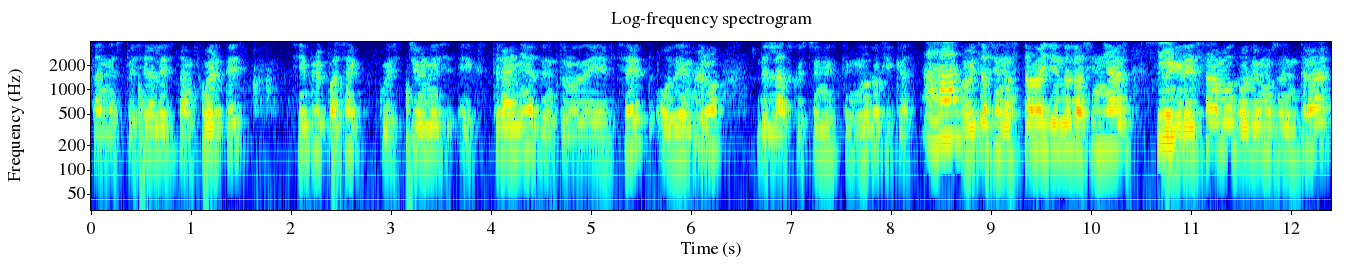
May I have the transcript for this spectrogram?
tan especiales, tan fuertes, siempre pasan cuestiones extrañas dentro del set o dentro de las cuestiones tecnológicas. Ajá. Ahorita se nos estaba yendo la señal, Sí. regresamos, volvimos a entrar,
